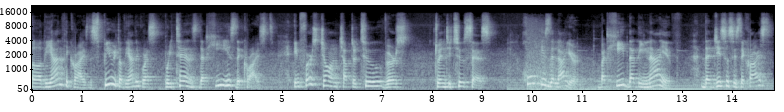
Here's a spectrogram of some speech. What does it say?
uh, the Antichrist, the spirit of the Antichrist, pretends that he is the Christ. In 1 John chapter 2, verse 22 says, Who is the liar but he that denieth that Jesus is the Christ?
